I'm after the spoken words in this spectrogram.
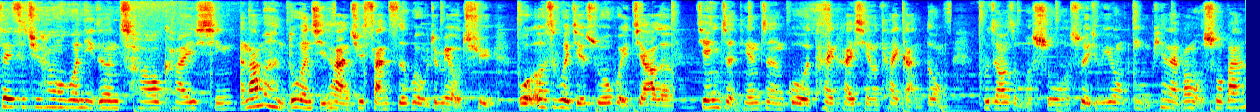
这次去他们婚礼真的超开心，他们很多人其他人去三次会，我就没有去。我二次会结束回家了，今天一整天真的过得太开心了，太感动，不知道怎么说，所以就用影片来帮我说吧。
